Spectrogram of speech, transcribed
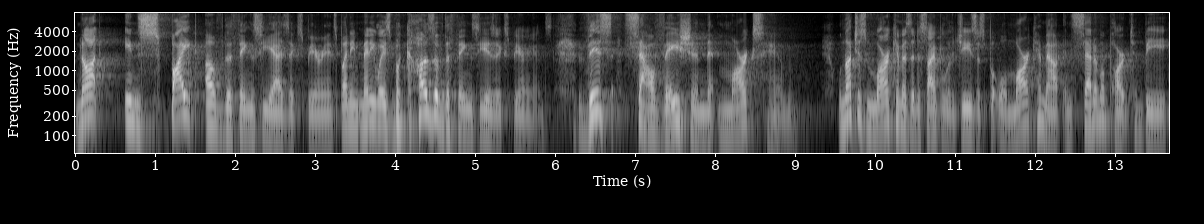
not in spite of the things he has experienced, but in many ways because of the things he has experienced. This salvation that marks him will not just mark him as a disciple of Jesus, but will mark him out and set him apart to be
